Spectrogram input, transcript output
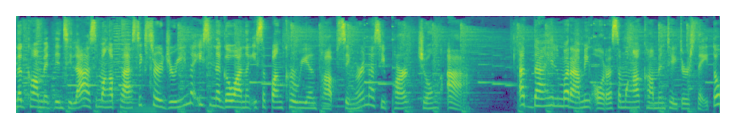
Nag-comment din sila sa mga plastic surgery na isinagawa ng isa pang Korean pop singer na si Park Jong-a. At dahil maraming oras sa mga commentators na ito,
